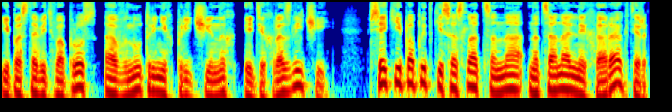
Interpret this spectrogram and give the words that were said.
и поставить вопрос о внутренних причинах этих различий. Всякие попытки сослаться на национальный характер,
